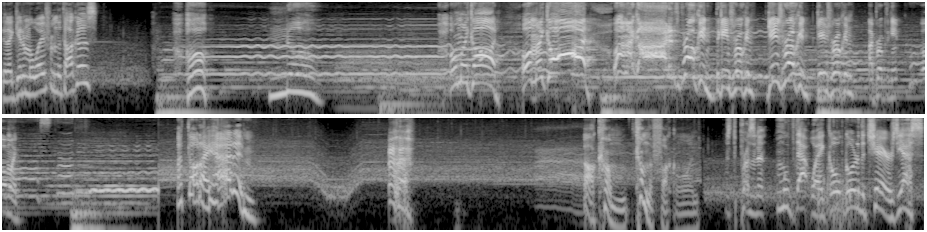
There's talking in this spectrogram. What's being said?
Did I get him away from the tacos? Oh! No! Oh my god! Oh my god! Oh my god! It's broken! The game's broken. Game's broken. Game's broken. I broke the game. Oh my. I thought I had him. Ugh. Oh, come, come the fuck on. Mr. President, move that way. Go, go to the chairs. Yes,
